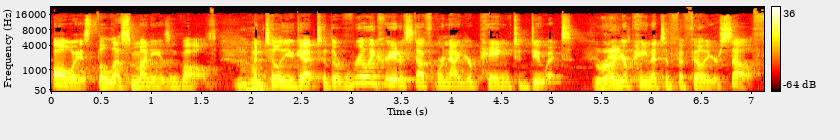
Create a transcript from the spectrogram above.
always the less money is involved. Mm-hmm. Until you get to the really creative stuff where now you're paying to do it, or you're paying it to fulfill yourself.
